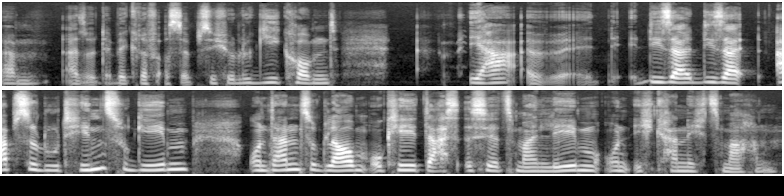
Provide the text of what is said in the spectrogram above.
ähm, also der Begriff aus der Psychologie kommt, ja, äh, dieser, dieser absolut hinzugeben und dann zu glauben, okay, das ist jetzt mein Leben und ich kann nichts machen.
